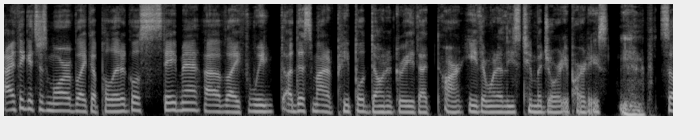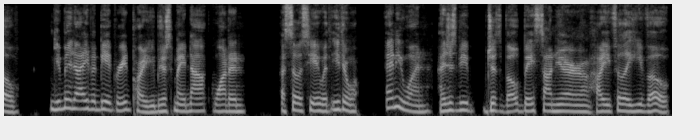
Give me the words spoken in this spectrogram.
I think it's just more of like a political statement of like we uh, this amount of people don't agree that aren't either one of these two majority parties. Mhm. So you may not even be a Green Party. You just may not want to associate with either one, anyone. I just be just vote based on your how you feel like you vote.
